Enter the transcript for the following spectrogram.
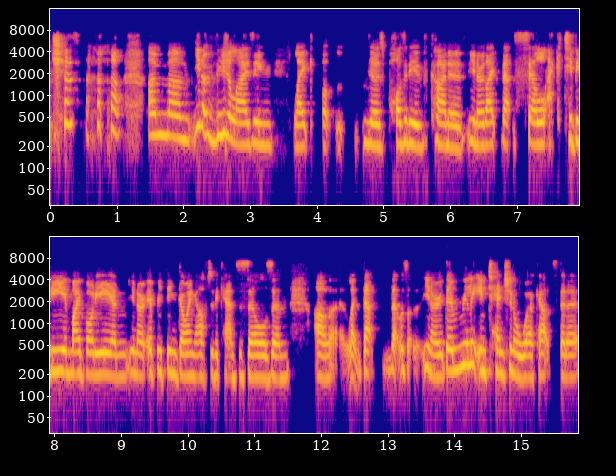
just, I'm, um, you know, visualizing like uh, those positive kind of you know like that cell activity in my body and you know everything going after the cancer cells and um, like that that was you know they're really intentional workouts that are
